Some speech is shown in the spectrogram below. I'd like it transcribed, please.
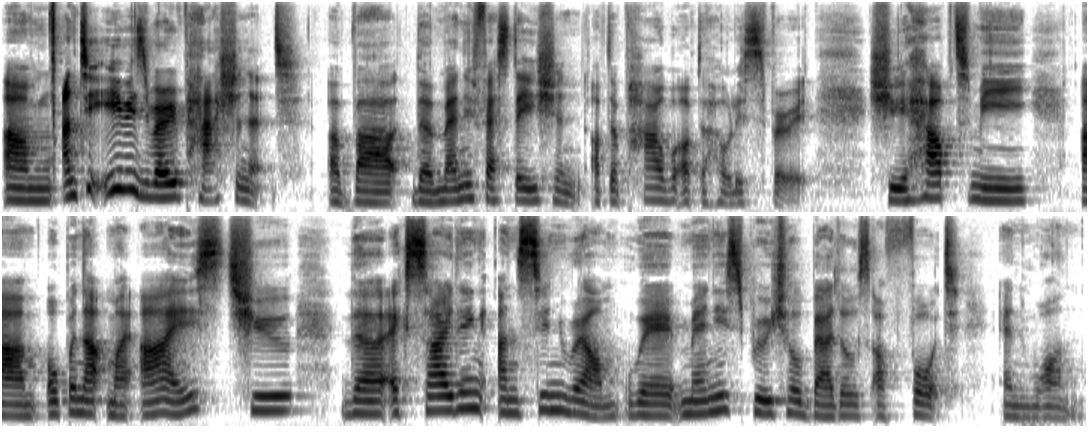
Um, Auntie Eve is very passionate about the manifestation of the power of the Holy Spirit. She helped me um, open up my eyes to the exciting unseen realm where many spiritual battles are fought and won.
